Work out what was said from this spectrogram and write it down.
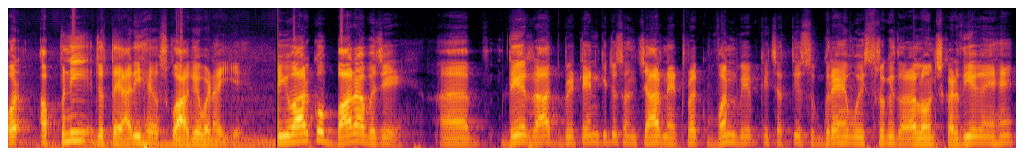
और अपनी जो तैयारी है उसको आगे बढ़ाइए। रविवार को 12 बजे देर रात ब्रिटेन के जो संचार नेटवर्क वन वेब के छत्तीस उपग्रह हैं, वो इसरो के द्वारा लॉन्च कर दिए गए हैं।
